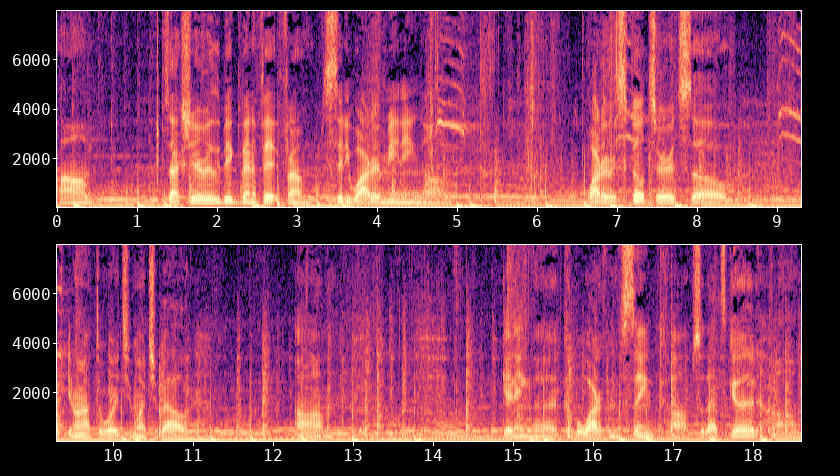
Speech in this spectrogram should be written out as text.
Um, it's actually a really big benefit from city water, meaning um, water is filtered, so you don't have to worry too much about um, getting a cup of water from the sink. Um, so that's good. Um,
